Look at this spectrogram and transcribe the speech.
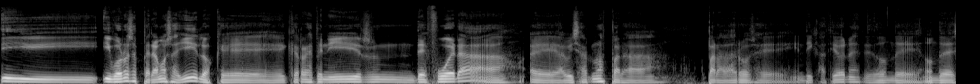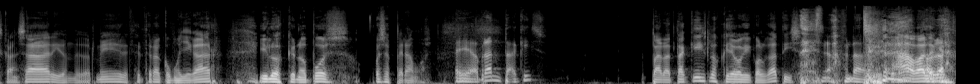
Y, y bueno, os esperamos allí. Los que querráis venir de fuera, eh, avisarnos para, para daros eh, indicaciones de dónde, dónde descansar y dónde dormir, etcétera, cómo llegar. Y los que no, pues os esperamos. Eh, ¿Habrán taquis? Para taquis, los que llevo aquí colgatis. No, nada. Ah, vale. Habrá-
